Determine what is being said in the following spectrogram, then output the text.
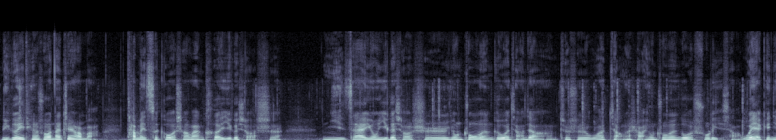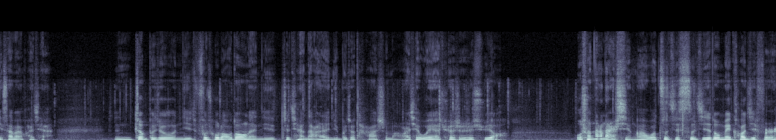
李哥一听说，那这样吧，他每次给我上完课一个小时，你再用一个小时用中文给我讲讲，就是我讲了啥，用中文给我梳理一下，我也给你三百块钱。嗯，这不就你付出劳动了，你这钱拿着你不就踏实吗？而且我也确实是需要。我说那哪行啊，我自己四级都没考几分儿。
